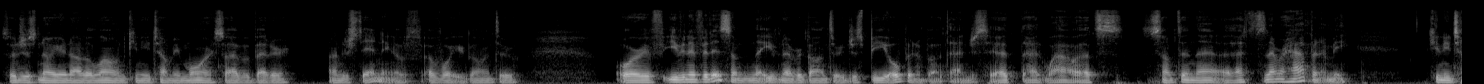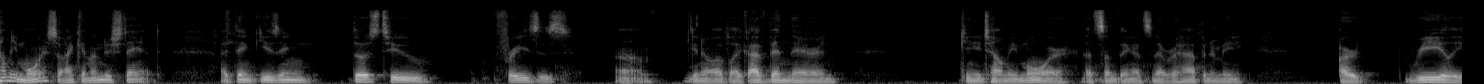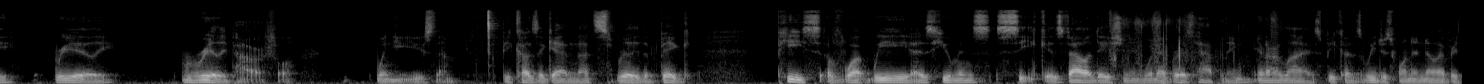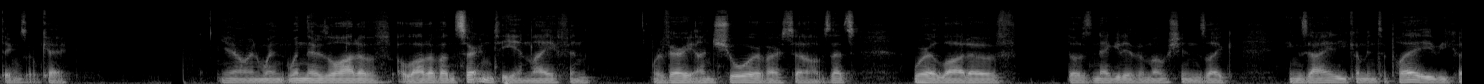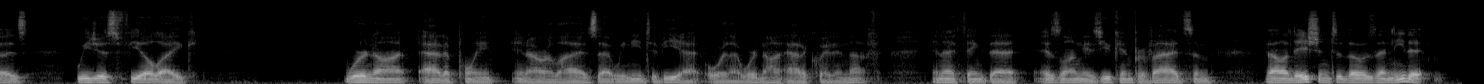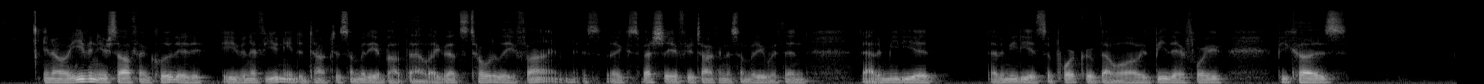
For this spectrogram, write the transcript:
so just know you're not alone. Can you tell me more so I have a better understanding of, of what you're going through? Or if even if it is something that you've never gone through, just be open about that and just say, that, that wow, that's something that that's never happened to me. Can you tell me more so I can understand? I think using those two phrases, um, you know, of like, I've been there and can you tell me more? That's something that's never happened to me, are really really, really powerful when you use them. Because again, that's really the big piece of what we as humans seek is validation in whatever is happening in our lives because we just want to know everything's okay. You know, and when, when there's a lot of a lot of uncertainty in life and we're very unsure of ourselves, that's where a lot of those negative emotions like anxiety come into play because we just feel like we're not at a point in our lives that we need to be at or that we're not adequate enough. And I think that as long as you can provide some validation to those that need it, you know, even yourself included, even if you need to talk to somebody about that, like that's totally fine. It's like especially if you're talking to somebody within that immediate that immediate support group that will always be there for you because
